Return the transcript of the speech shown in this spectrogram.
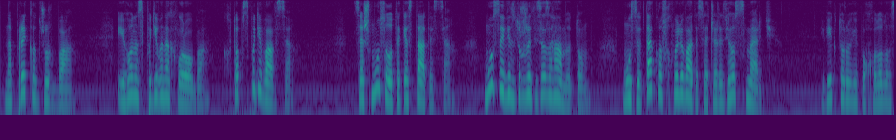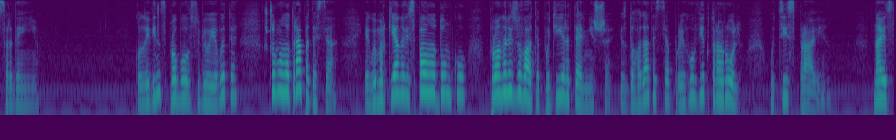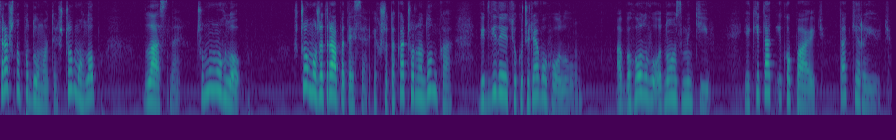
Наприклад, журба і його несподівана хвороба. Хто б сподівався? Це ж мусило таке статися. Мусив він здружитися з Гамлетом, мусив так розхвилюватися через його смерть. Вікторові похололо всередині. Коли він спробував собі уявити, що могло трапитися, якби Марк'янові спало на думку проаналізувати події ретельніше і здогадатися про його Віктора роль у цій справі. Навіть страшно подумати, що могло б, власне, чому могло б? Що може трапитися, якщо така чорна думка відвідає цю кучеряву голову або голову одного з ментів, які так і копають, так і риють.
